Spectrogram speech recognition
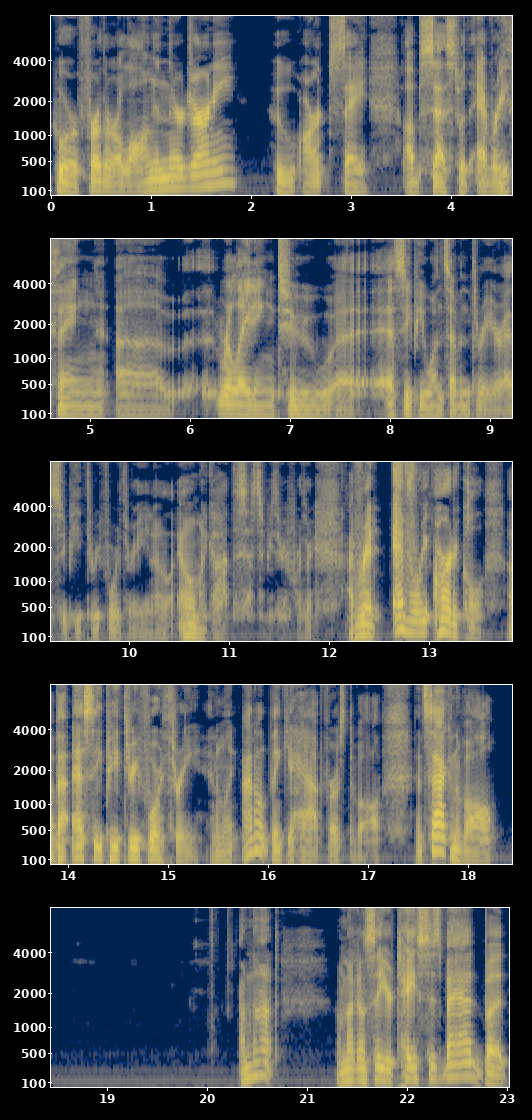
who are further along in their journey who aren't, say, obsessed with everything uh, relating to uh, SCP 173 or SCP 343. You know, like, oh my God, this SCP 343. I've read every article about SCP 343. And I'm like, I don't think you have, first of all. And second of all, I'm not. I'm not going to say your taste is bad, but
